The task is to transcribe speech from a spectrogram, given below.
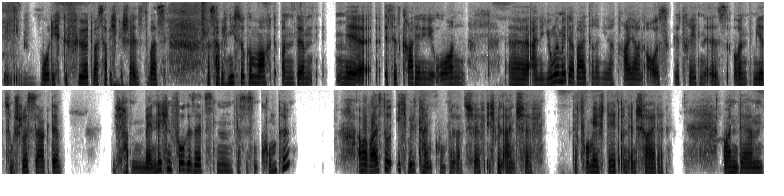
Wie wurde ich geführt? Was habe ich geschätzt? Was, was habe ich nicht so gemacht? Und ähm, mir ist jetzt gerade in die Ohren äh, eine junge Mitarbeiterin, die nach drei Jahren ausgetreten ist und mir zum Schluss sagte, ich habe einen männlichen Vorgesetzten, das ist ein Kumpel. Aber weißt du, ich will keinen Kumpel als Chef, ich will einen Chef, der vor mir steht und entscheidet. Und ähm,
